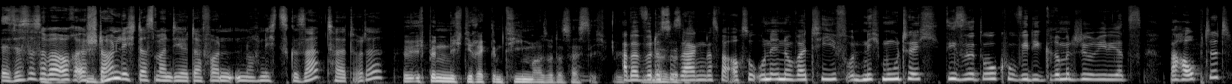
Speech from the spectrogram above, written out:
Das ist aber auch erstaunlich, dass man dir davon noch nichts gesagt hat, oder? Ich bin nicht direkt im Team, also das heißt, ich. Aber würdest du sagen, das war auch so uninnovativ und nicht mutig, diese Doku, wie die Grimme-Jury jetzt behauptet?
